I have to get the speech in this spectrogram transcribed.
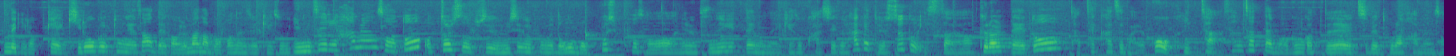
근데 이렇게 기록을 통해서 내가 얼마나 먹었는지를 계속 인지를 하면서도 어쩔 수 없이 음식을 보면 너무 먹고 싶어서 아니면 분위기 때문에 계속 과식을 하게 될 수도 있어요. 그럴 때도 자책하지 말고 2차, 3차 때 먹은 것들 집에 돌아가면서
